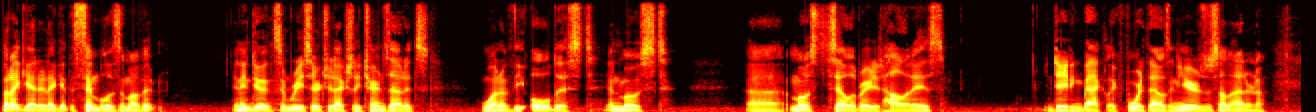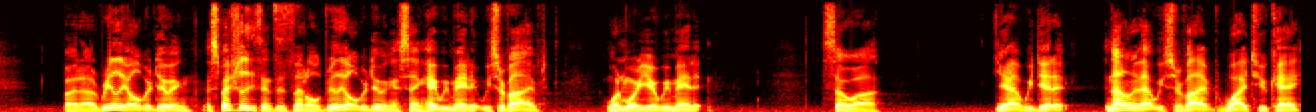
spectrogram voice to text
But I get it, I get the symbolism of it. And in doing some research, it actually turns out it's one of the oldest and most uh, most celebrated holidays, dating back like 4,000 years or something. I don't know. But uh, really, all we're doing, especially since it's that old, really all we're doing is saying, hey, we made it. We survived. One more year, we made it. So, uh, yeah, we did it. And not only that, we survived Y2K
